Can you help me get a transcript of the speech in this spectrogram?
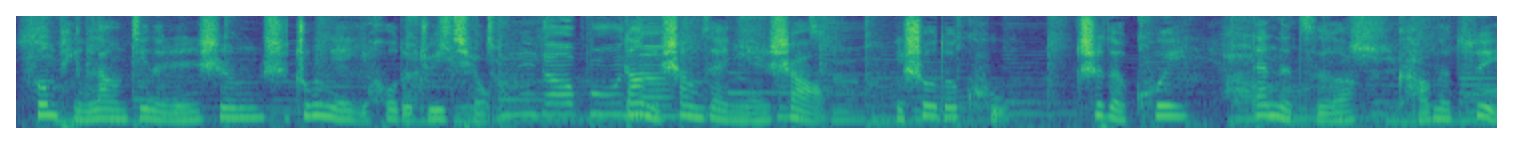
风平浪静的人生是中年以后的追求。当你尚在年少，你受的苦、吃的亏、担的责、扛的罪、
